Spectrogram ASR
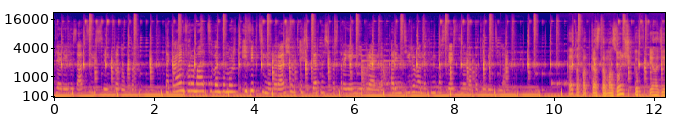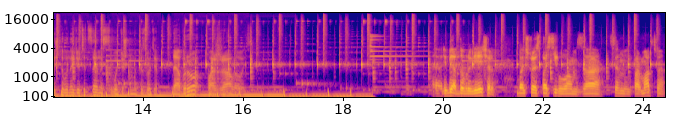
для реализации своих продуктов. Такая информация вам поможет эффективно наращивать экспертность в построении брендов, ориентированных непосредственно на потребителя. Это подкаст Амазонщиков. Я надеюсь, что вы найдете ценность в сегодняшнем эпизоде. Добро пожаловать! Ребят, добрый вечер. Большое спасибо вам за ценную информацию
